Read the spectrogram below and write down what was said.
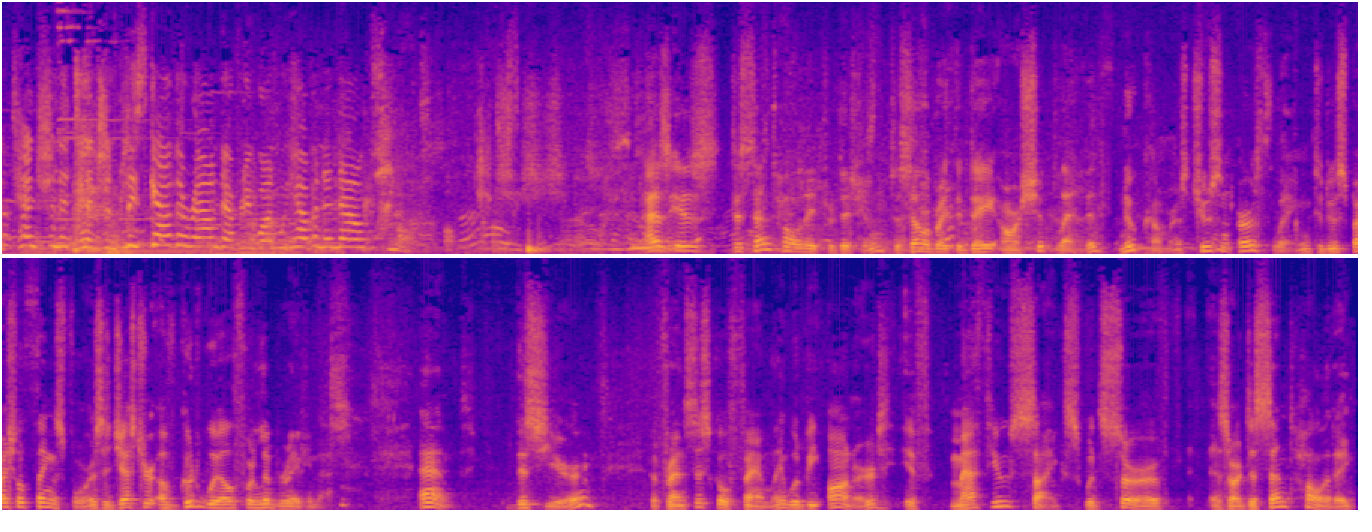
Attention, attention. Please gather around, everyone. We have an announcement. As is descent holiday tradition, to celebrate the day our ship landed, newcomers choose an Earthling to do special things for as a gesture of goodwill for liberating us. And this year, The Francisco family would be honored if Matthew Sikes would serve as our descent holiday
